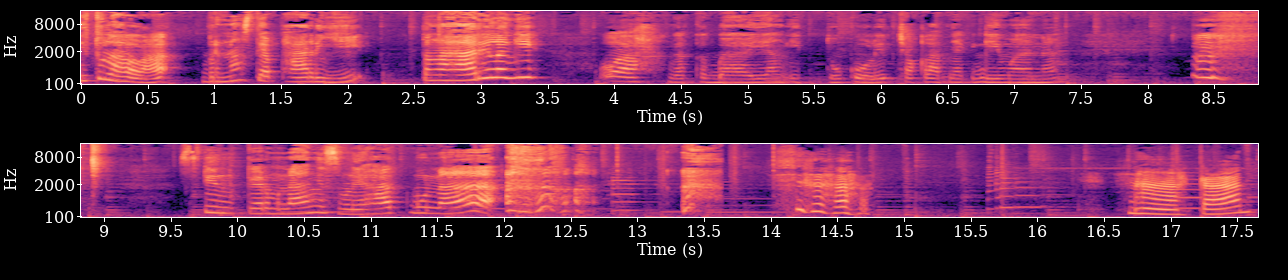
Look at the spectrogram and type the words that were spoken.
Itu Lala, berenang setiap hari, tengah hari lagi. Wah, gak kebayang itu kulit coklatnya kayak gimana. Hmm, skincare menangis melihatmu, nak. Nah kan,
